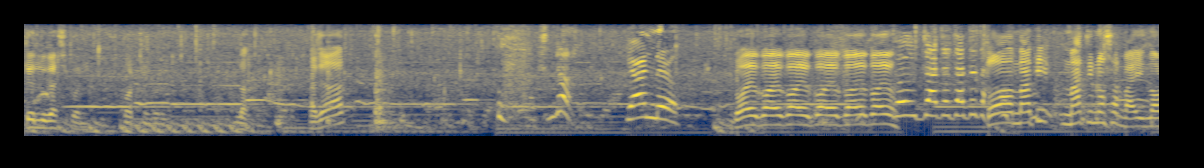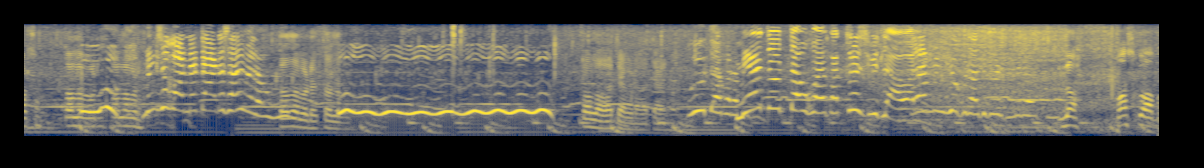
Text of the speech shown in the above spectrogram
त्यो लुगा सिकाउनु कट्नु पऱ्यो ल हजुर। गयो गयो गयो गयो गयो गयो। त माथि माथि नसर भाइ लड्छ। तलबाट तलबाट। है तलबाट तल ऊ, ऊ, ऊ, ऊ, ऊ, ऊ, ऊ, ऊ। तल कुरा मेरो ल। कसको अब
